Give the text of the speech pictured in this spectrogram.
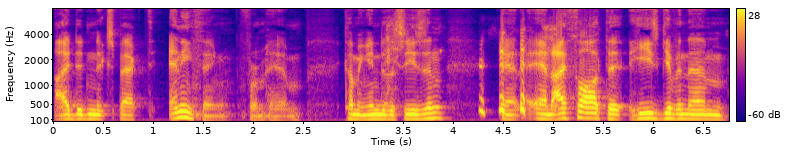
I didn't expect anything from him coming into the season, and and I thought that he's given them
